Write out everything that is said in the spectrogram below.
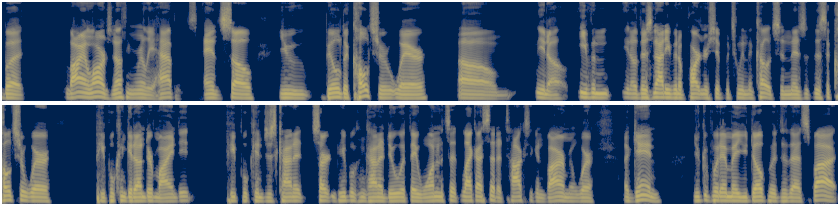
but by and large, nothing really happens. And so you build a culture where, um, you know, even you know, there's not even a partnership between the coach, and there's there's a culture where people can get undermined. People can just kind of certain people can kind of do what they want. It's a, like I said, a toxic environment where, again, you could put Ime Udoka to that spot,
